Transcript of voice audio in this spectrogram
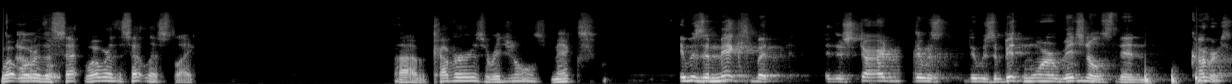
What, what were the set? What were the set lists like? Uh, covers, originals, mix. It was a mix, but there started there was there was a bit more originals than covers,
